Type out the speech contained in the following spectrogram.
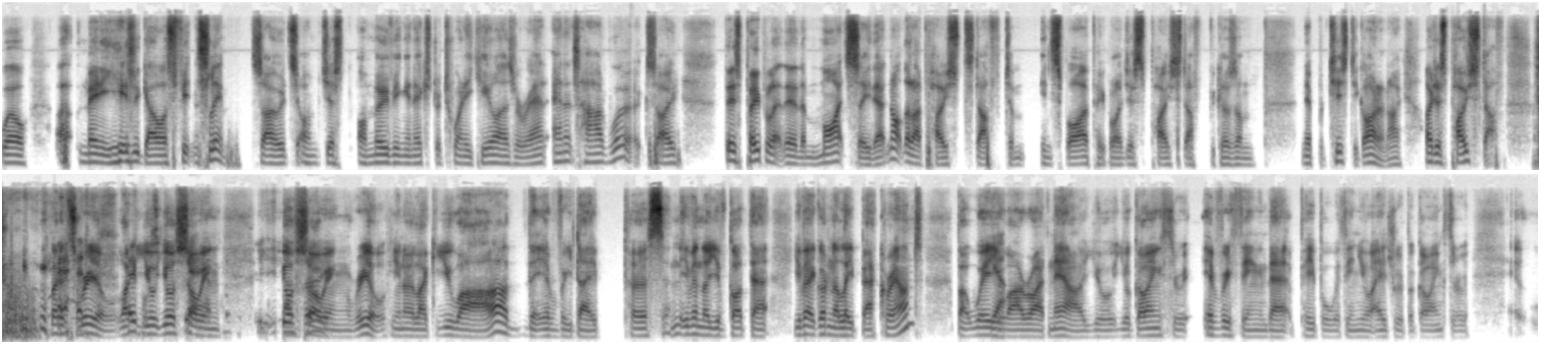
Well, uh, many years ago I was fit and slim, so it's I'm just I'm moving an extra 20 kilos around, and it's hard work. So there's people out there that might see that. Not that I post stuff to inspire people. I just post stuff because I'm nepotistic. I don't know. I just post stuff. but it's real. Like you're, you're showing, yeah, you're showing real. You know, like you are the everyday person, even though you've got that, you've got an elite background, but where yeah. you are right now, you're you're going through everything that people within your age group are going through,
